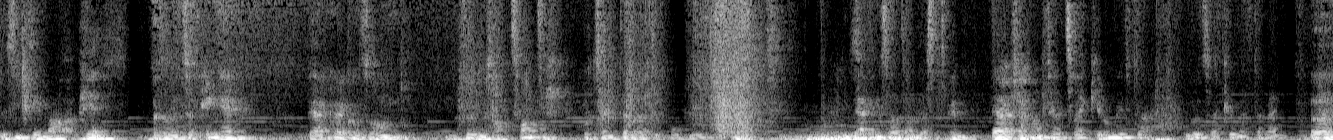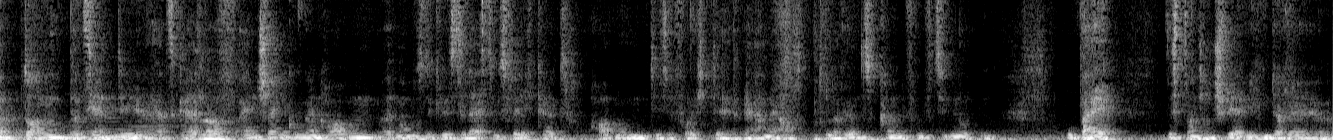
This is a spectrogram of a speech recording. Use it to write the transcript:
ist ein Thema. Okay. Also mit so enge Bergwerke und so haben, ich würde sagen, 20 Prozent der Leute Probleme. Die merken es halt anders drin. Ja, klar. Man fährt zwei Kilometer, über zwei Kilometer rein. Äh, dann Patienten, die Herz-Kreislauf-Einschränkungen haben. Man muss eine gewisse Leistungsfähigkeit haben, um diese feuchte Wärme auch tolerieren zu können, 50 Minuten. Wobei das dann schon schwerwiegendere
